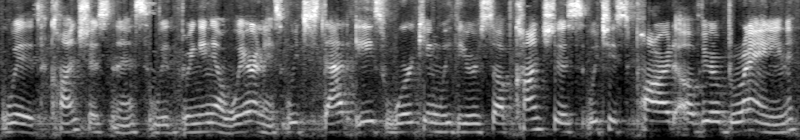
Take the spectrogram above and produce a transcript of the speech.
with consciousness with bringing awareness which that is working with your subconscious which is part of your brain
